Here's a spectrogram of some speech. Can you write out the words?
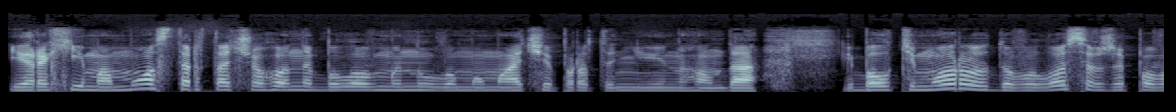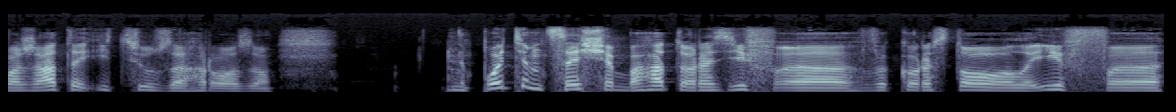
Ірахіма Мостерта, чого не було в минулому матчі проти Нью-Інгланда. І Балтімору довелося вже поважати і цю загрозу. Потім це ще багато разів е, використовували і в е,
